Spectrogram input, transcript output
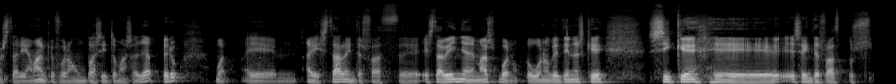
estaría mal que fueran un pasito más allá, pero bueno, eh, ahí está, la interfaz eh, está bien y además, bueno, lo bueno que tiene es que sí que eh, esa interfaz pues,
